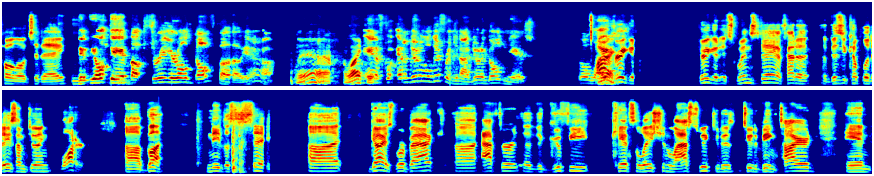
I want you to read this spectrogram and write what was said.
polo today. The, the, old, the about three year old golf polo, yeah. Yeah, I like And it. of course, and I'm doing a little different tonight. I'm doing a golden years. A All right, very good. Very good. It's Wednesday. I've had a, a busy couple of days. I'm doing water. Uh, but needless to say, uh, guys, we're back uh, after the, the goofy cancellation last week due to, due to being tired and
